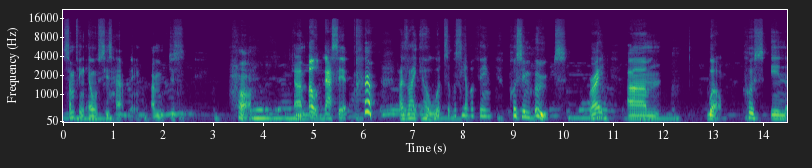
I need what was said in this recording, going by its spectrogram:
something else is happening. I'm just, huh? Um, oh, that's it. I was like, yo, what's what's the other thing? Puss in Boots, right? Um, well, Puss in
